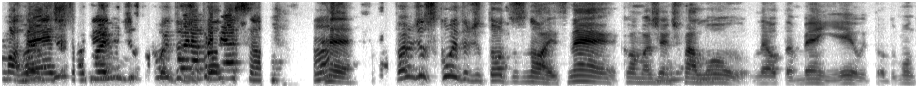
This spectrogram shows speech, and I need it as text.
modesto foi, foi, um descuido foi na premiação. É, foi um descuido de todos nós, né? Como a gente falou, Léo também, eu e todo mundo.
